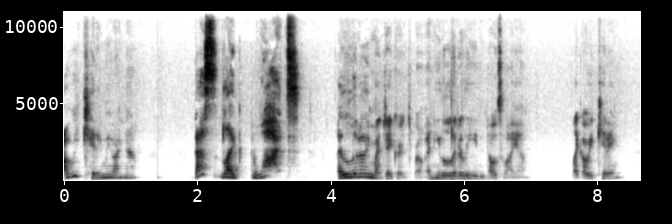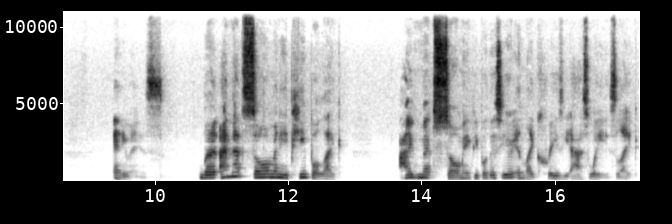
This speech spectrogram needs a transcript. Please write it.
Are we kidding me right now? That's like what? I literally met Jay Critch, bro, and he literally knows who I am. Like, are we kidding? Anyways, but I met so many people. Like, I've met so many people this year in like crazy ass ways. Like,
